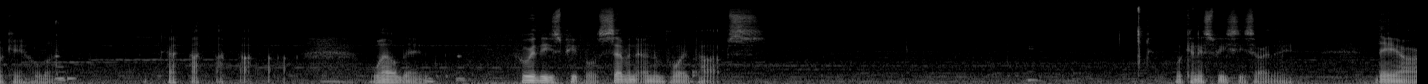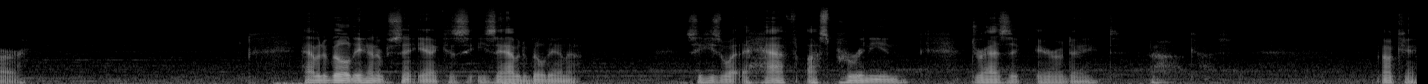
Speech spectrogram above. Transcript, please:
Okay, hold on. well then. Who are these people? Seven unemployed pops. What kind of species are they? They are habitability 100%. Yeah, because he's a habitability on a. So he's what a half Osperinian Drazic Erudite. Oh gosh. Okay,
